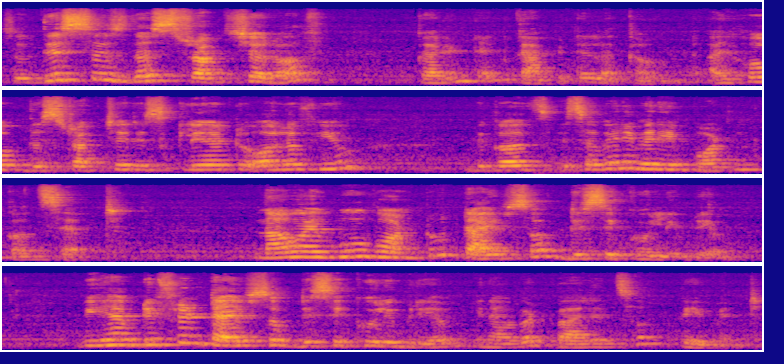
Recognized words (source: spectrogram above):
So this is the structure of current and capital account. I hope the structure is clear to all of you because it's a very very important concept. Now I move on to types of disequilibrium. We have different types of disequilibrium in our balance of payment.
